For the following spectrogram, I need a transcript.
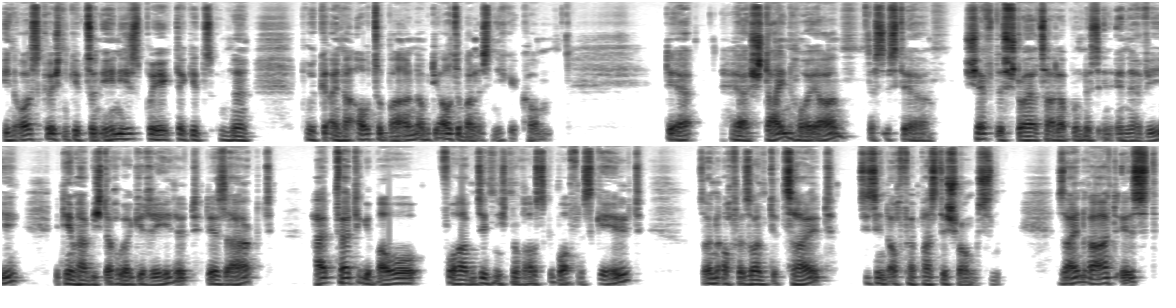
In Euskirchen gibt es ein ähnliches Projekt, da geht es um eine Brücke einer Autobahn, aber die Autobahn ist nicht gekommen. Der Herr Steinheuer, das ist der Chef des Steuerzahlerbundes in NRW, mit dem habe ich darüber geredet, der sagt, halbfertige Bauvorhaben sind nicht nur rausgeworfenes Geld, sondern auch versäumte Zeit, sie sind auch verpasste Chancen. Sein Rat ist,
